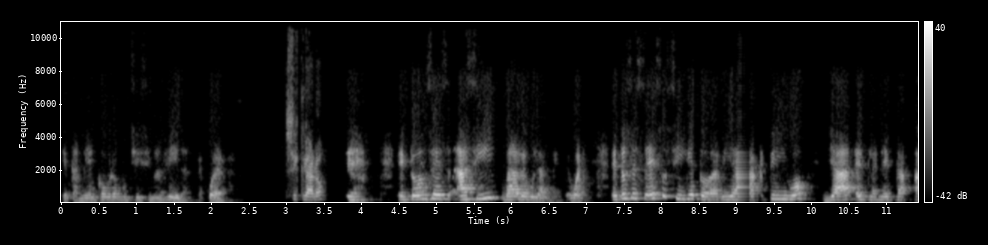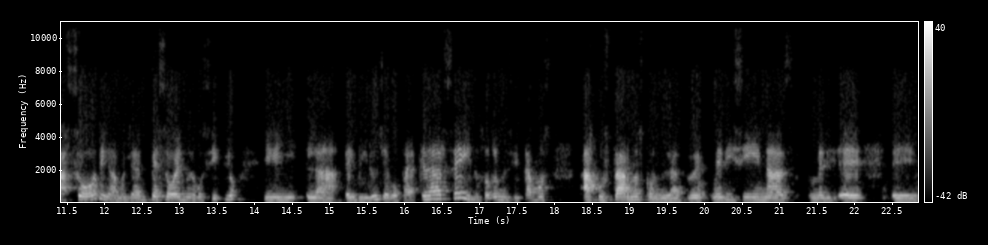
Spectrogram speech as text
que también cobró muchísimas vidas, ¿te acuerdas? Sí, claro. Eh, entonces, así va regularmente. Bueno, entonces eso sigue todavía activo, ya el planeta pasó, digamos, ya empezó el nuevo ciclo y la, el virus llegó para quedarse y nosotros necesitamos ajustarnos con las eh, medicinas, eh,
